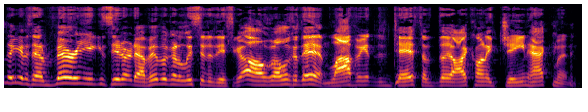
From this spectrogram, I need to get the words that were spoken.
They're going to sound very inconsiderate now. People are going to listen to this. and Go, oh, well, look at them laughing at the death of the iconic Gene Hackman.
